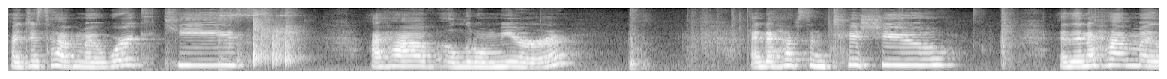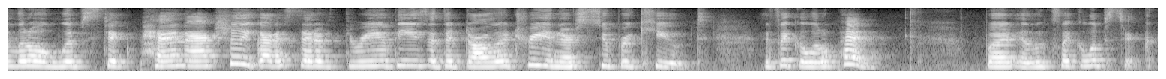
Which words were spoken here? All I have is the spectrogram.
I just have my work keys. I have a little mirror. And I have some tissue. And then I have my little lipstick pen. I actually got a set of three of these at the Dollar Tree and they're super cute. It's like a little pen, but it looks like a lipstick.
